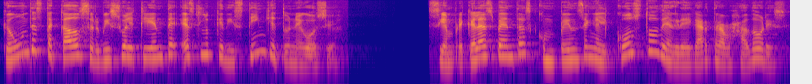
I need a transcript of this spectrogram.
que un destacado servicio al cliente es lo que distingue tu negocio, siempre que las ventas compensen el costo de agregar trabajadores.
